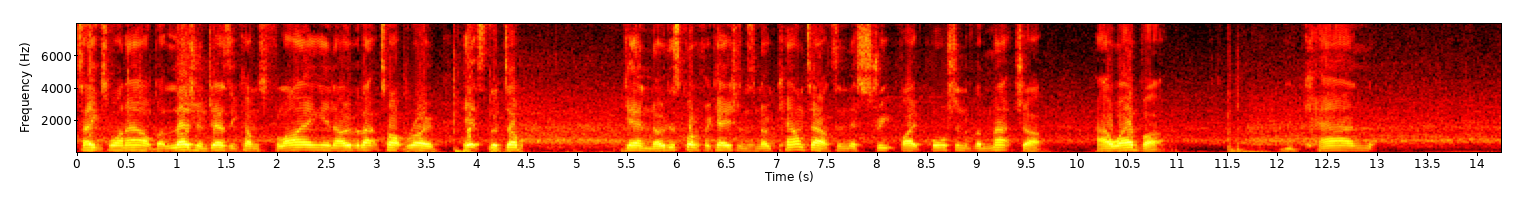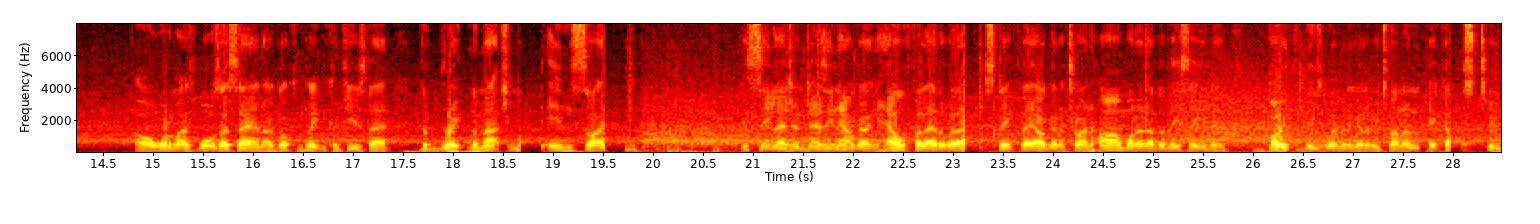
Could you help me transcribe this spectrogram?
takes one out, but Legend Jessie comes flying in over that top rope, hits the double. Again, no disqualifications, no countouts in this street fight portion of the matchup. However, you can. Oh, what am I? What was I saying? I got completely confused there. The break, the match inside. You see Legend Jessie now going hell for leather with that stick. They are going to try and harm one another this evening. Both of these women are going to be trying to pick us to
